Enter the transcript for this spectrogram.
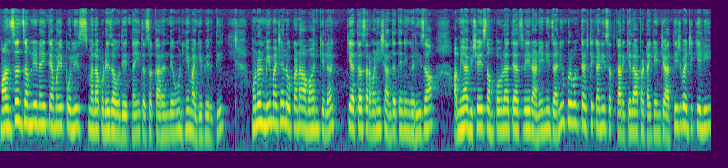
माणसंच जमली नाही त्यामुळे पोलीस मला पुढे जाऊ देत नाही तसं कारण देऊन हे मागे फिरतील. म्हणून मी माझ्या लोकांना आवाहन केलं की आता सर्वांनी शांततेने घरी जा. आम्ही हा विषय संपवला. त्याचवेळी राणेंनी जाणीवपूर्वक त्याच ठिकाणी सत्कार केला. फटाक्यांची आतिषबाजी केली.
